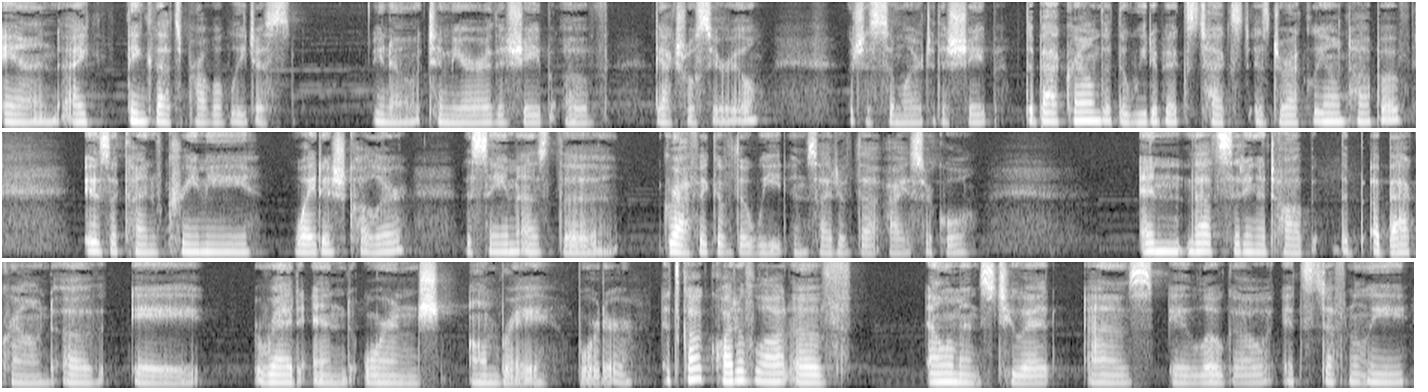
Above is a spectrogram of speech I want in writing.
And I think that's probably just, you know, to mirror the shape of the actual cereal, which is similar to the shape. The background that the Weetabix text is directly on top of is a kind of creamy whitish color, the same as the graphic of the wheat inside of the eye circle. And that's sitting atop the, a background of a red and orange ombre border. It's got quite a lot of elements to it as a logo. It's definitely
